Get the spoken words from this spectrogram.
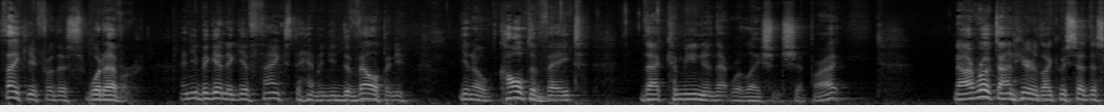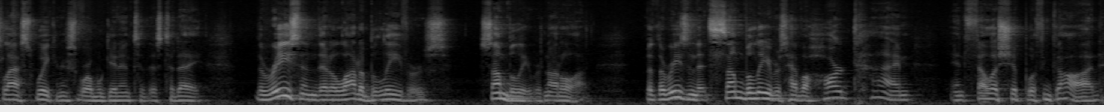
Thank you for this whatever. And you begin to give thanks to Him and you develop and you, you know, cultivate that communion, that relationship, all right? Now, I wrote down here, like we said this last week, and this is where we'll get into this today. The reason that a lot of believers, some believers, not a lot, but the reason that some believers have a hard time in fellowship with God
